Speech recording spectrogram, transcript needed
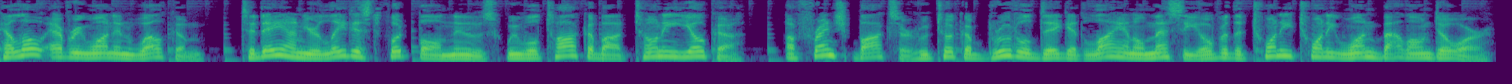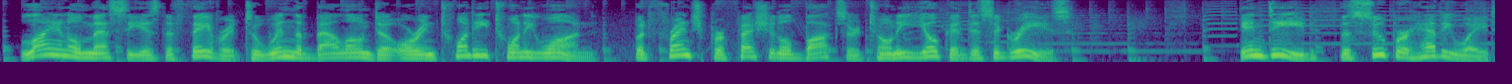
Hello everyone and welcome. Today on your latest football news we will talk about Tony Yoka, a French boxer who took a brutal dig at Lionel Messi over the 2021 Ballon d'Or. Lionel Messi is the favorite to win the Ballon d'Or in 2021, but French professional boxer Tony Yoka disagrees. Indeed, the super heavyweight,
